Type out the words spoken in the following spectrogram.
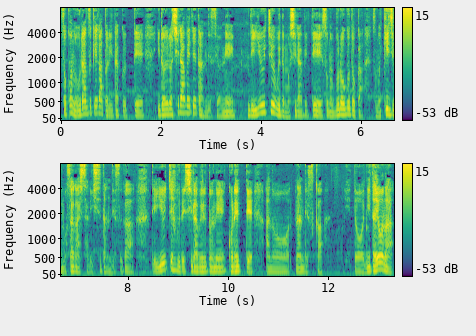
そこの裏付けが取りたくって、いろいろ調べてたんですよね。で、YouTube でも調べて、そのブログとか、その記事も探したりしてたんですが、で、YouTube で調べるとね、これって、あの、何ですか、えっと、似たような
